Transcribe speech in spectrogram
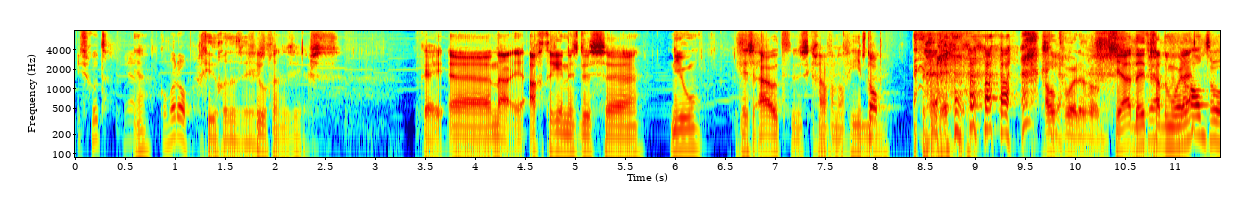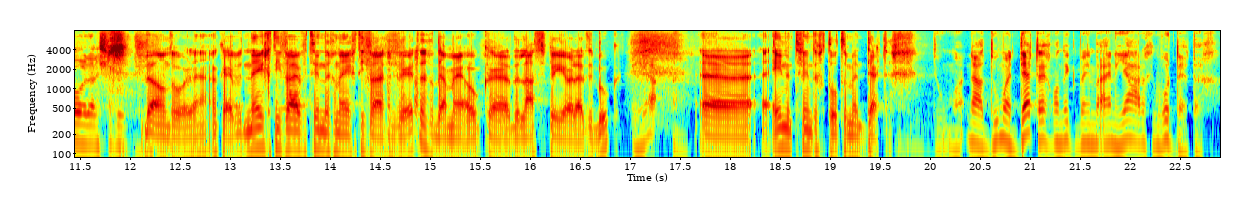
Is goed. Ja, Ja. Kom maar op. Giel gaat als eerst. Giel gaat als eerst. Oké, eh, nou, achterin is dus eh, nieuw. Het is oud, dus ik ga vanaf hier Stop. naar- Antwoorden van. Ja, dit gaat hem De worden? antwoorden, alsjeblieft. De antwoorden. Oké, 1925, 1945. Daarmee ook eh, de laatste periode uit het boek. Ja. Eh 21 tot en met 30. Doe maar, nou, doe maar 30, want ik ben bijna jarig. Ik word 30.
